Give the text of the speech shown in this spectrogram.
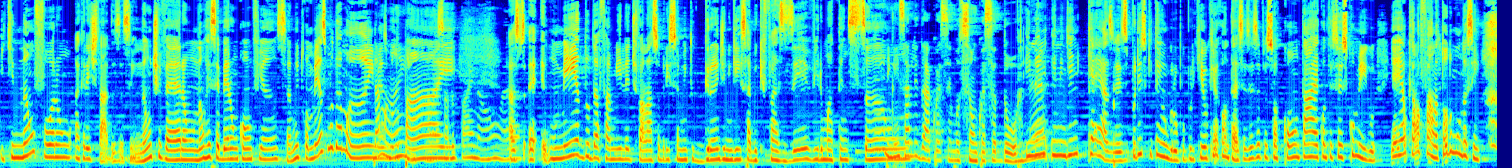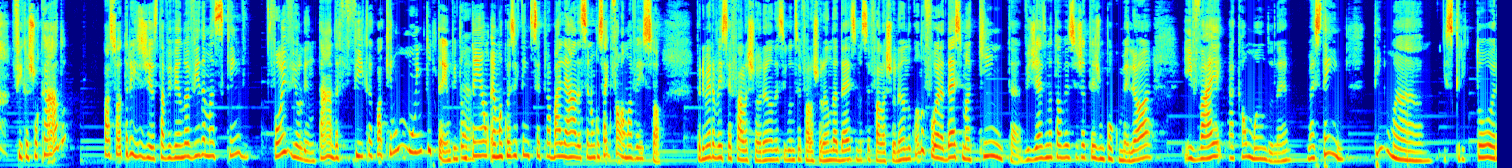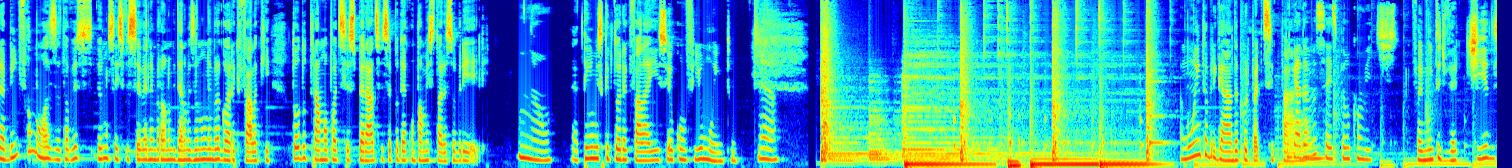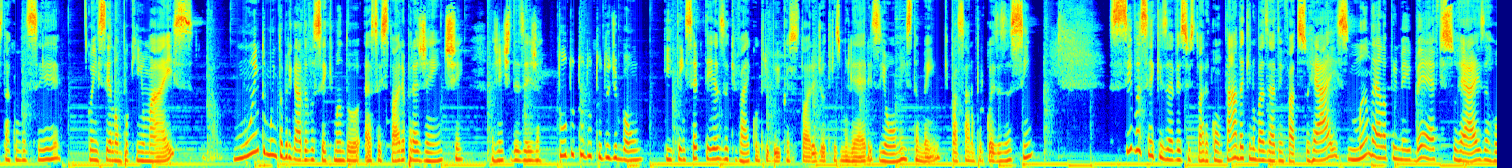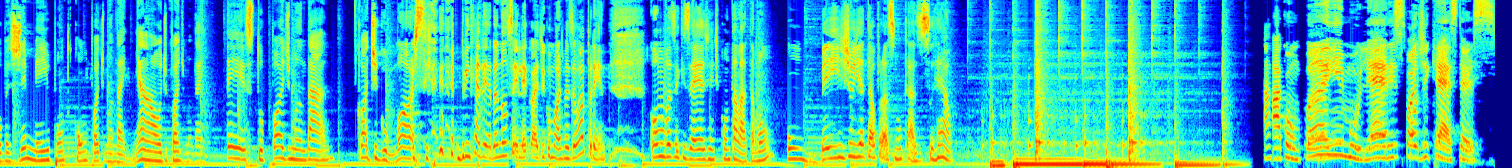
e que não foram acreditadas, assim, não tiveram, não receberam confiança, muito mesmo da mãe, da mesmo mãe, do pai. Não é só do pai, não. É. As, é, o medo da família de falar sobre isso é muito grande, ninguém sabe o que fazer, vira uma tensão. Ninguém sabe lidar com essa emoção, com essa dor, e né? Nem, e ninguém quer, às vezes. Por isso que tem um grupo, porque o que acontece? Às vezes a pessoa conta, ah, aconteceu isso comigo. E aí é o que ela fala, todo mundo assim, fica chocado, passou três dias, tá vivendo a vida, mas quem foi violentada fica com aquilo muito tempo. Então é. Tem, é uma coisa que tem que ser trabalhada. Você não consegue falar uma vez só. Primeira vez você fala chorando, a segunda você fala chorando, a décima você fala chorando. Quando for a décima quinta, vigésima talvez você já esteja um pouco melhor e vai acalmando, né? Mas tem tem uma escritora bem famosa, talvez, eu não sei se você vai lembrar o nome dela, mas eu não lembro agora, que fala que todo trauma pode ser superado se você puder contar uma história sobre ele. Não. É, tem uma escritora que fala isso e eu confio muito. É. Muito obrigada por participar. Obrigada a vocês pelo convite. Foi muito divertido estar com você, conhecê-la um pouquinho mais. Muito, muito obrigada a você que mandou essa história pra gente. A gente deseja tudo, tudo, tudo de bom e tem certeza que vai contribuir com a história de outras mulheres e homens também que passaram por coisas assim. Se você quiser ver sua história contada aqui no Baseado em Fatos Surreais, manda ela o e-mail bfsurreais.gmail.com. Pode mandar em áudio, pode mandar em texto, pode mandar código Morse. Brincadeira, eu não sei ler código Morse, mas eu aprendo. Como você quiser, a gente conta lá, tá bom? Um beijo e até o próximo caso surreal. Acompanhe Mulheres Podcasters.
